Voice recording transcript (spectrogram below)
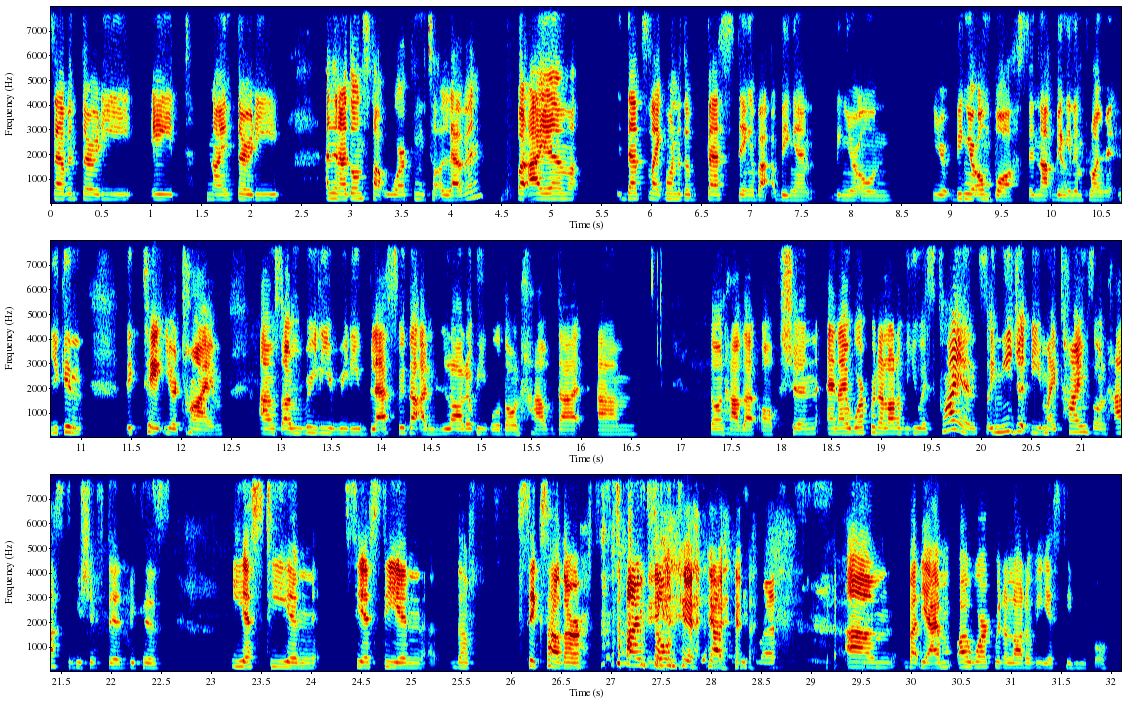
7:30, 8, 9:30, And then I don't start working until 11. But I am, that's like one of the best thing about being, a, being your own your being your own boss and not being yeah. in employment. You can dictate your time. Um, so I'm really, really blessed with that. And a lot of people don't have that um, don't have that option. And I work with a lot of US clients. So immediately my time zone has to be shifted because EST and CST and the six other time zones. yeah. um, but yeah, I'm, I work with a lot of EST people.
